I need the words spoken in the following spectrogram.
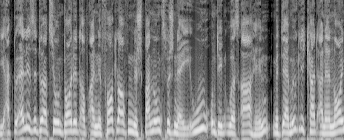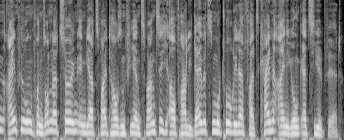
Die aktuelle Situation deutet auf eine fortlaufende Spannung zwischen der EU und den USA hin, mit der Möglichkeit einer neuen Einführung von Sonderzöllen im Jahr 2024 auf Harley-Davidson Motorräder, falls keine Einigung erzielt wird.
